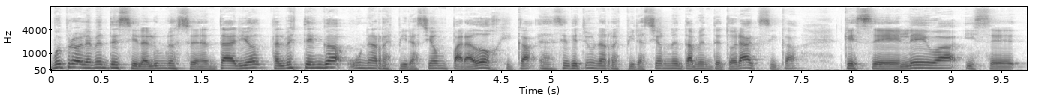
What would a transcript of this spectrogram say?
muy probablemente si el alumno es sedentario, tal vez tenga una respiración paradójica, es decir, que tiene una respiración netamente torácica, que se eleva y se,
